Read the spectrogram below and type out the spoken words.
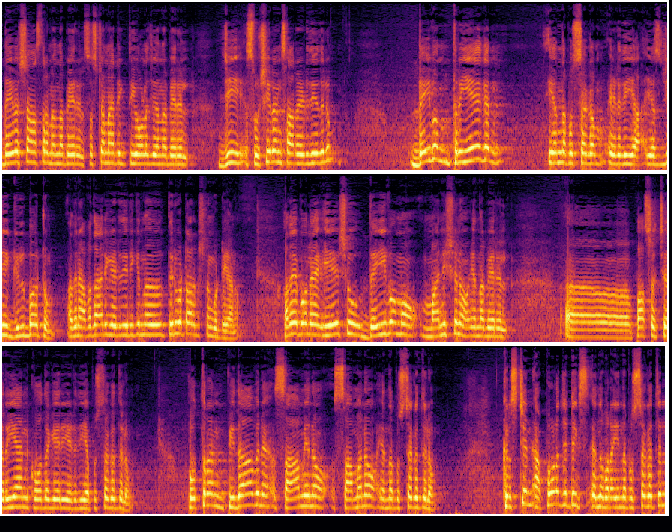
ദൈവശാസ്ത്രം എന്ന പേരിൽ സിസ്റ്റമാറ്റിക് തിയോളജി എന്ന പേരിൽ ജി സുശീലൻ സാർ എഴുതിയതിലും ദൈവം ത്രിയേകൻ എന്ന പുസ്തകം എഴുതിയ എസ് ജി ഗിൽബർട്ടും അതിന് അവതാരിക എഴുതിയിരിക്കുന്നത് തിരുവട്ടാർ കൃഷ്ണൻകുട്ടിയാണ് അതേപോലെ യേശു ദൈവമോ മനുഷ്യനോ എന്ന പേരിൽ പാസ്റ്റർ ചെറിയാൻ കോതകേരി എഴുതിയ പുസ്തകത്തിലും പുത്രൻ പിതാവിന് സാമ്യനോ സമനോ എന്ന പുസ്തകത്തിലും ക്രിസ്ത്യൻ അപ്പോളജറ്റിക്സ് എന്ന് പറയുന്ന പുസ്തകത്തിൽ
